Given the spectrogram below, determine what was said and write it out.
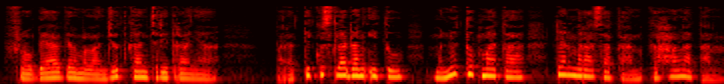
Frau Berger melanjutkan ceritanya Para tikus ladang itu menutup mata dan merasakan kehangatan.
